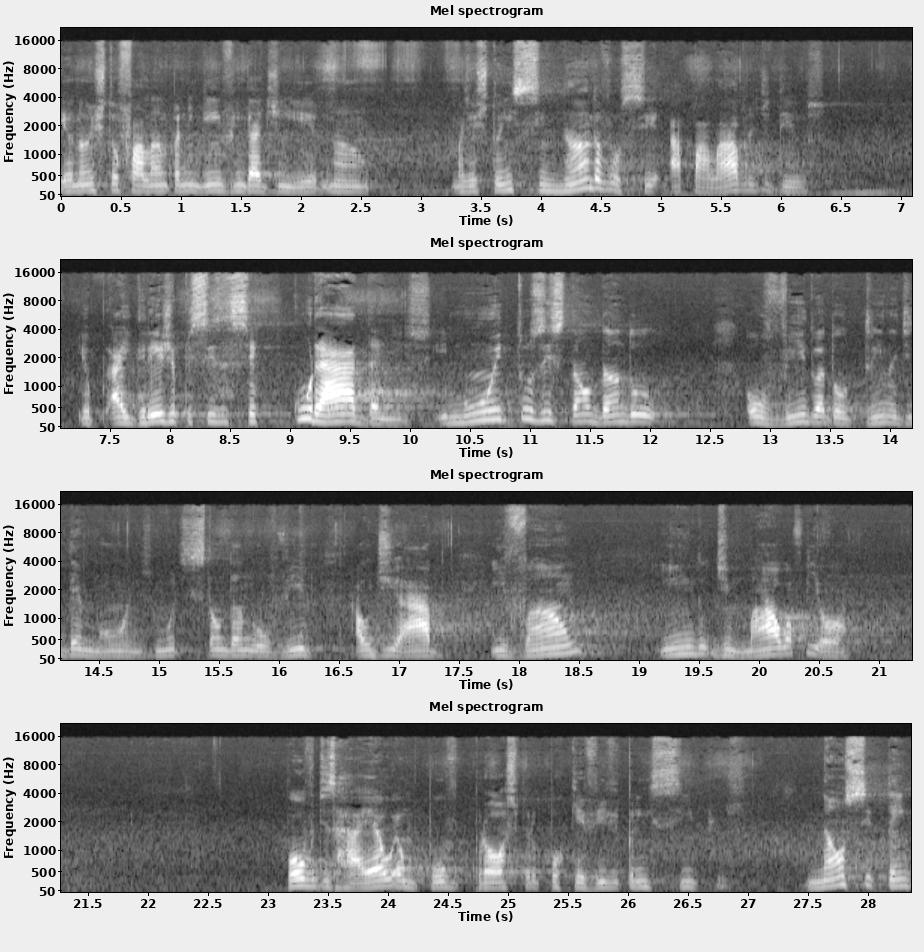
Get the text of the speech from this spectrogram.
Eu não estou falando para ninguém vir dar dinheiro, não. Mas eu estou ensinando a você a palavra de Deus. Eu, a igreja precisa ser curada nisso. E muitos estão dando ouvido à doutrina de demônios, muitos estão dando ouvido ao diabo e vão indo de mal a pior. O povo de Israel é um povo próspero porque vive princípios. Não se tem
